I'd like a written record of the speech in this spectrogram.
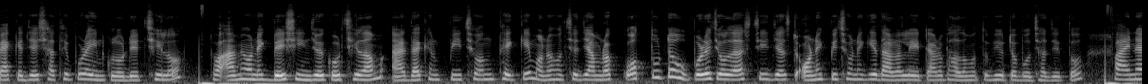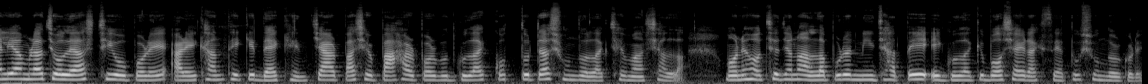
প্যাকেজের সাথে পুরো ইনক্লুডেড ছিল। তো আমি অনেক বেশি এনজয় করছিলাম। আর দেখেন পিছন থেকে মনে হচ্ছে যে আমরা কতটা উপরে চলে আসছি জাস্ট অনেক পিছনে গিয়ে দাঁড়ালে এটা আরও ভালো মতো ভিউটা বোঝা যেত। ফাইনালি আমরা চলে আসছি ওপরে, আর এখান থেকে দেখেন চারপাশের পাহাড় পর্বতগুলা কতটা সুন্দর লাগছে মাশাল্লাহ মনে হচ্ছে যেন আল্লাহ পুরো নিজ হাতে এগুলাকে বসায় রাখছে, এত সুন্দর করে।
